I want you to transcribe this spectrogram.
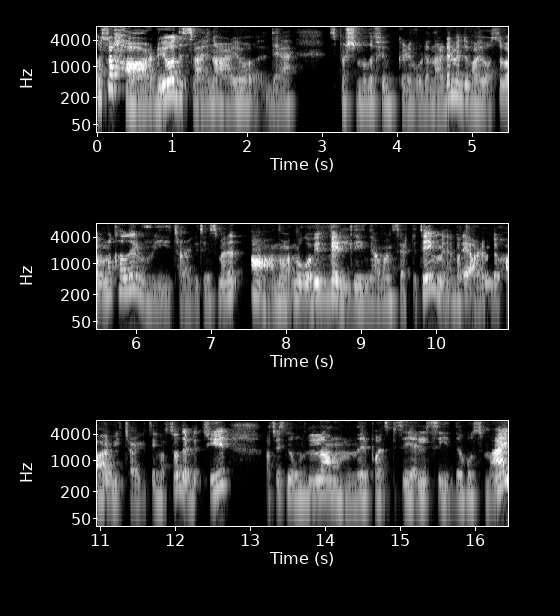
og så har du jo, dessverre, nå er jo det spørsmålet funker det, hvordan er det, men du har jo også hva man kaller retargeting, som er en annen Nå går vi veldig inn i avanserte ting, men Ja. det, men du har retargeting også. Det betyr at hvis noen lander på en spesiell side hos meg,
